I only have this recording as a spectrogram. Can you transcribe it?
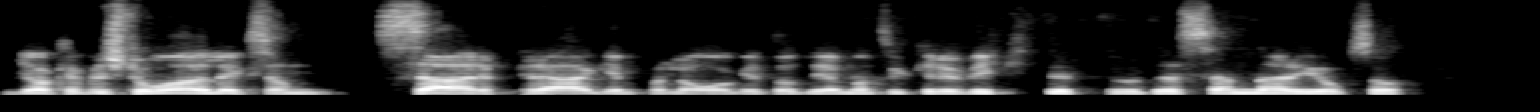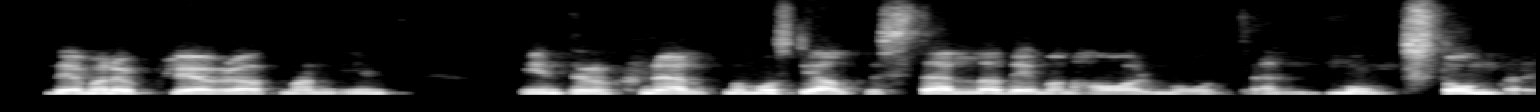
Jag kan förstå liksom särprägen på laget och det man tycker är viktigt. Och det, sen är det ju också det man upplever att man in, internationellt, man måste ju alltid ställa det man har mot en motståndare,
